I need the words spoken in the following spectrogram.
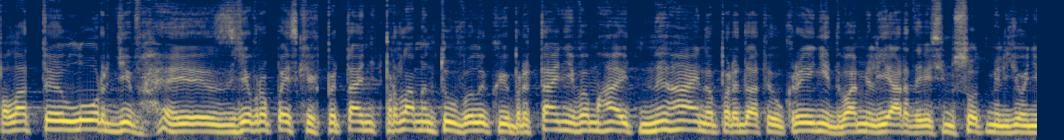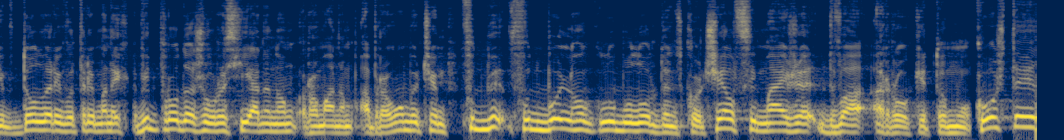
Палати лордів е, з європейських питань парламенту Великої Британії вимагають негайно передати Україні 2 мільярди 800 мільйонів доларів, отриманих від продажу росіянином Романом Абрамовичем футбольного клубу лондонського Челсі майже два роки тому. Кошти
